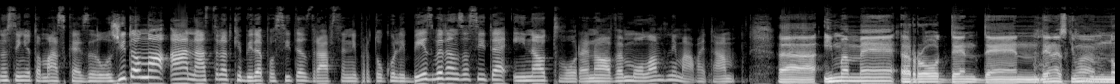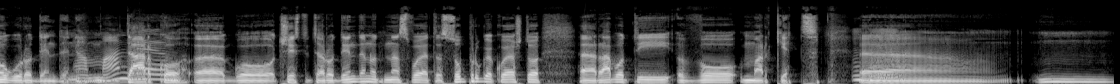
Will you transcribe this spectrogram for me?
носењето маска е задолжително, а настанот ќе биде по сите здравствени протоколи безбеден за сите и на отворено. Ве молам, внимавајте. А, имаме роден ден. Денес имаме многу роден. Аман, бе. Дарко а, го честита роден денот на својата сопруга која што а, работи во маркет. А, м,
